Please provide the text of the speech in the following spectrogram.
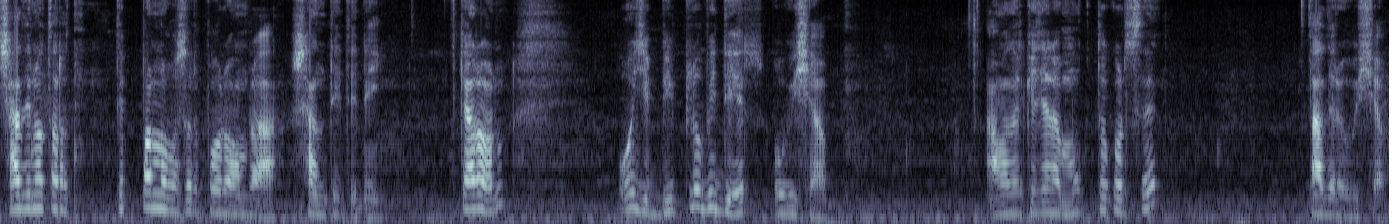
স্বাধীনতার তেপ্পান্ন বছর পরও আমরা শান্তিতে নেই। কারণ ওই যে বিপ্লবীদের অভিশাপ, আমাদেরকে যারা মুক্ত করছে, তাদের অভিশাপ।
